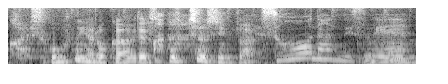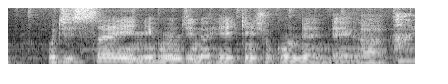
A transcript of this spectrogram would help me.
彼氏がおるんやろうかみたいなそっちの心配。そうなんですね、うん。もう実際日本人の平均初婚年齢がはい、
